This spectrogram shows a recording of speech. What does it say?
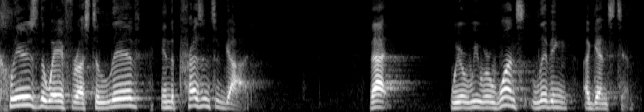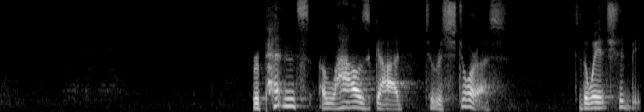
clears the way for us to live in the presence of God. That where we were once living against him. Repentance allows God to restore us to the way it should be.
